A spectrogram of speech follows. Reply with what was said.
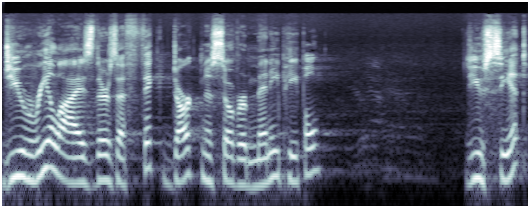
Do you realize there's a thick darkness over many people? Do you see it?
